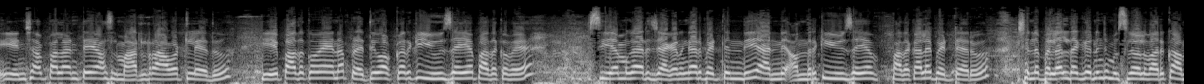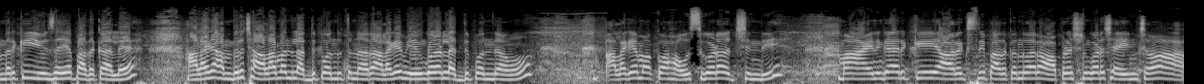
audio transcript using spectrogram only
ఏం చెప్పాలంటే అసలు మాటలు రావట్లేదు. ఏ పథకమైనా ప్రతి ఒక్కరికి యూజ్ అయ్యే పథకమే. సీఎం గారు జగన్ గారు పెట్టింది అన్ని అందరికీ యూజ్ అయ్యే పథకాలే పెట్టారు. చిన్న పిల్లల దగ్గర నుంచి ముసలి వాళ్ళ వరకు అందరికీ యూజ్ అయ్యే పథకాలే. అలాగే అందరూ చాలామంది లబ్ధి పొందుతున్నారు. అలాగే మేము కూడా లబ్ధి పొందాము. అలాగే మాకు హౌస్ కూడా వచ్చింది. మా ఆయన గారికి ఆరోగ్యశ్రీ పథకం ద్వారా ఆపరేషన్ కూడా చేయించాం.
